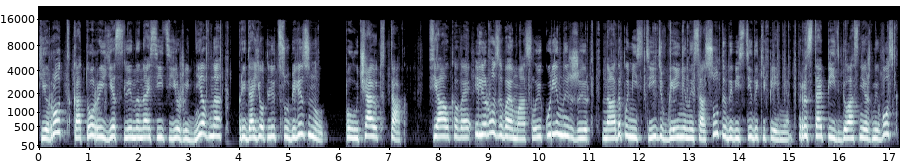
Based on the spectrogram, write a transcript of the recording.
Кирот, который, если наносить ежедневно, придает лицу белизну, получают так. Фиалковое или розовое масло и куриный жир надо поместить в глиняный сосуд и довести до кипения. Растопить белоснежный воск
